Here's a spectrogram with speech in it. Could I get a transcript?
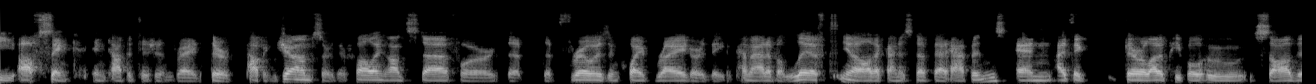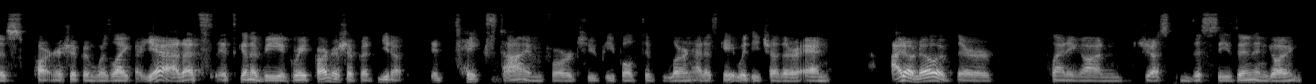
be off sync in competitions, right? They're popping jumps or they're falling on stuff or the, the throw isn't quite right or they come out of a lift, you know, all that kind of stuff that happens. And I think there are a lot of people who saw this partnership and was like, yeah, that's it's going to be a great partnership, but you know, it takes time for two people to learn how to skate with each other and I don't know if they're planning on just this season and going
